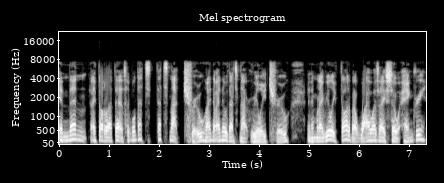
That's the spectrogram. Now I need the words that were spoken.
And then I thought about that and said, well, that's that's not true. I know I know that's not really true. And then when I really thought about why was I so angry,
